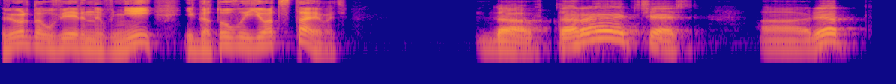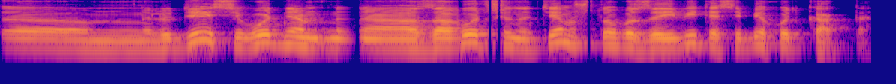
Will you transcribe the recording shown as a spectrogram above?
твердо уверены в ней и готовы ее отстаивать. Да, вторая часть. А, ряд э, людей сегодня э, озабочены тем, чтобы заявить о себе хоть как-то.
